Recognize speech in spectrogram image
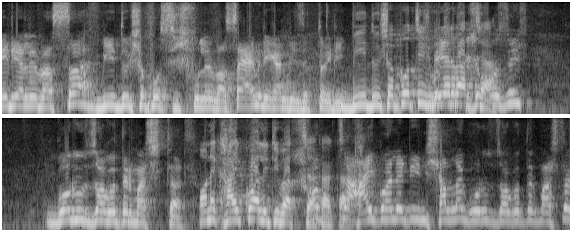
এডিয়ালের বাচ্চা বি দুইশো পঁচিশ ফুলের বাচ্চা আমেরিকান বীজের তৈরি। বি দুইশো পঁচিশ ফুলের বাচ্চা। গরুর জগতের মাস্টার। অনেক হাই কোয়ালিটি বাচ্চা কাকা। হাই কোয়ালিটি ইনশাল্লাহ গরুর জগতের মাস্টার।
